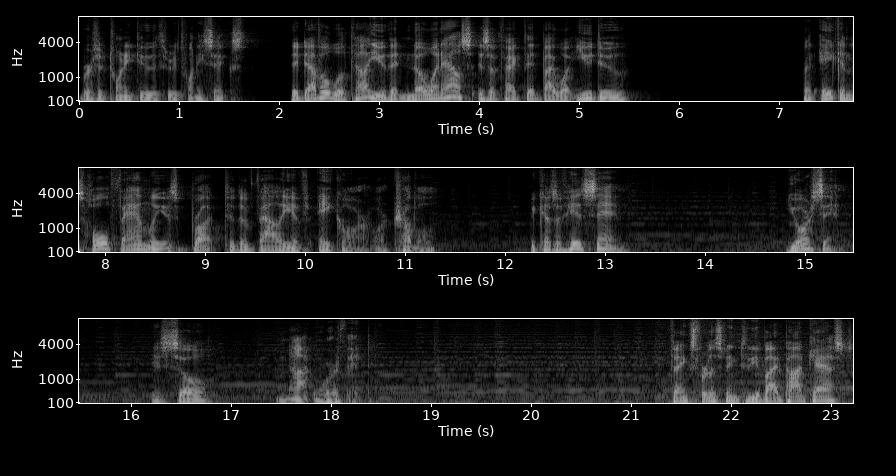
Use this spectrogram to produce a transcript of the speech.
Verses 22 through 26. The devil will tell you that no one else is affected by what you do. But Achan's whole family is brought to the valley of Achor, or trouble, because of his sin. Your sin is so not worth it. Thanks for listening to the Abide Podcast.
